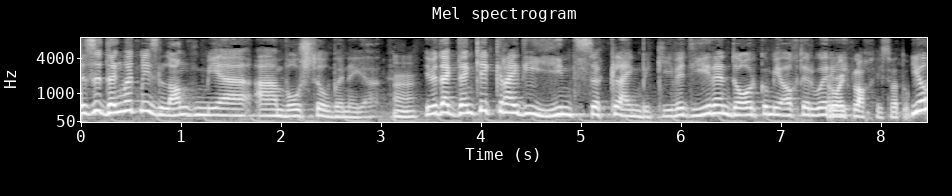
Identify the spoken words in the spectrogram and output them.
dis 'n ding wat mens lank mee um worstel binne jou. Mm. Jy weet ek dink jy kry die hint so klein bietjie. Jy weet hier en daar kom jy agter hoor Rooi vlaggies wat op. Ja,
